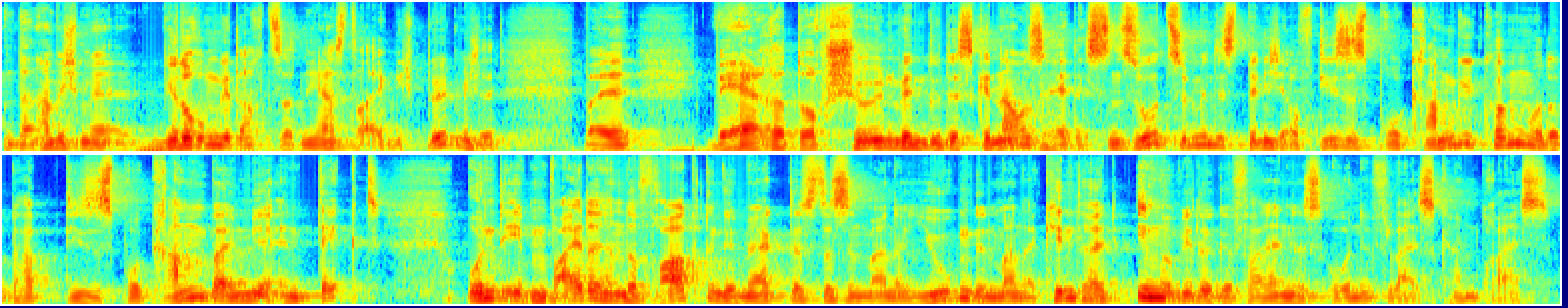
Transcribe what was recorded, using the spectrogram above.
Und dann habe ich mir wiederum gedacht, so, nee, hast du eigentlich blöd, Michael, weil wäre doch schön, wenn du das genauso hättest. Und so zumindest bin ich auf dieses Programm gekommen oder habe dieses Programm bei mir entdeckt und eben weiter hinterfragt und gemerkt, dass das in meiner Jugend, in meiner Kindheit immer wieder gefallen ist, ohne Fleiß kein Preis.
